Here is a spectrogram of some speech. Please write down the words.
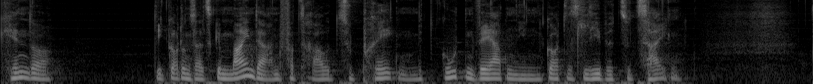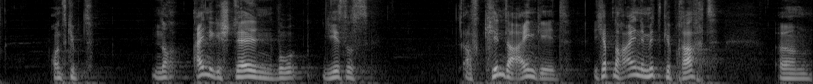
Kinder, die Gott uns als Gemeinde anvertraut, zu prägen, mit guten Werten ihnen Gottes Liebe zu zeigen. Und es gibt noch einige Stellen, wo Jesus auf Kinder eingeht. Ich habe noch eine mitgebracht. Ähm,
